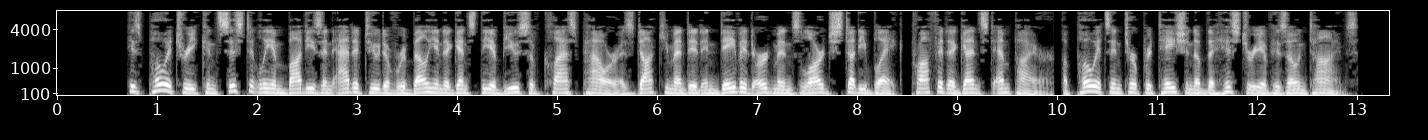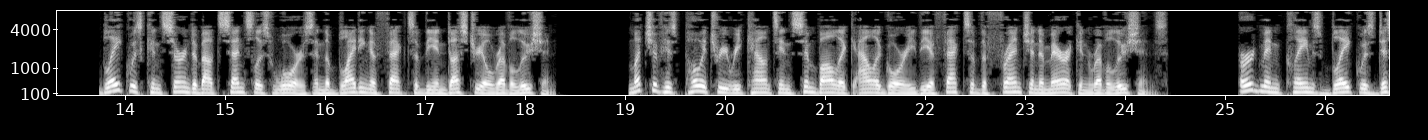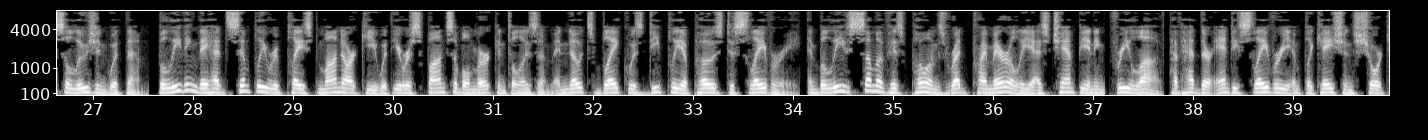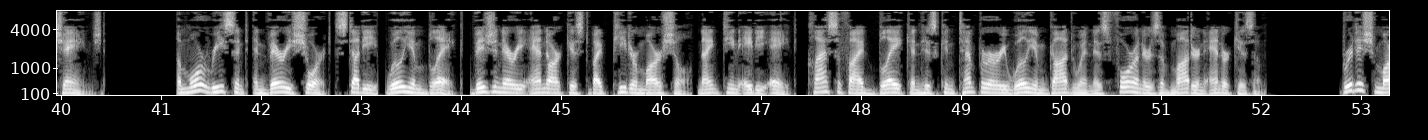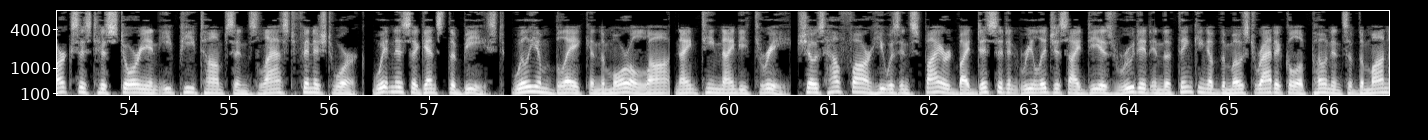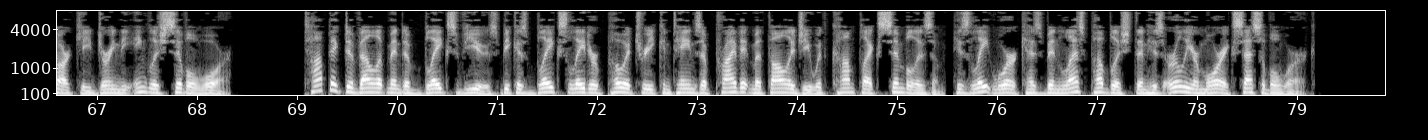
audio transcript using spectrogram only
His poetry consistently embodies an attitude of rebellion against the abuse of class power as documented in David Erdman's large study Blake, Prophet Against Empire, a poet's interpretation of the history of his own times. Blake was concerned about senseless wars and the blighting effects of the Industrial Revolution. Much of his poetry recounts in symbolic allegory the effects of the French and American revolutions. Erdman claims Blake was disillusioned with them, believing they had simply replaced monarchy with irresponsible mercantilism and notes Blake was deeply opposed to slavery, and believes some of his poems read primarily as championing free love have had their anti-slavery implications short-changed. A more recent and very short study, William Blake, Visionary Anarchist by Peter Marshall 1988, classified Blake and his contemporary William Godwin as forerunners of modern anarchism. British Marxist historian E. P. Thompson's last finished work, Witness Against the Beast, William Blake and the Moral Law 1993, shows how far he was inspired by dissident religious ideas rooted in the thinking of the most radical opponents of the monarchy during the English Civil War. Topic development of Blake's views Because Blake's later poetry contains a private mythology with complex symbolism, his late work has been less published than his earlier more accessible work.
